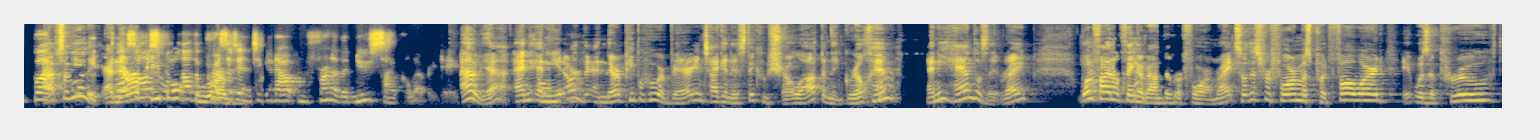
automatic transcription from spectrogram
But absolutely, and there are people allow the president are, to get out in front of the news cycle every day. Oh yeah, and and you know, oh, and there are people who are very antagonistic who show up and they grill him, and he handles it right. One final thing about the reform, right? So this reform was put forward, it was approved,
